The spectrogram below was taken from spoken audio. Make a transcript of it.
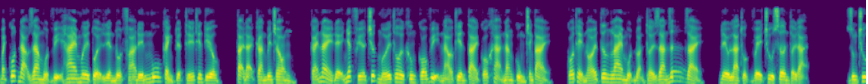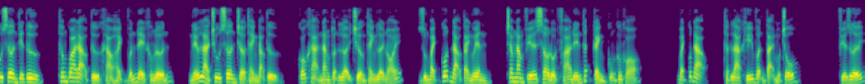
Bạch cốt đạo ra một vị hai mươi tuổi liền đột phá đến ngũ cảnh tuyệt thế thiên tiêu, tại đại càn bên trong, cái này đệ nhất phía trước mới thôi không có vị nào thiên tài có khả năng cùng tranh tài, có thể nói tương lai một đoạn thời gian rất dài, đều là thuộc về chu sơn thời đại. Dùng chu sơn thiên tư, thông qua đạo tử khảo hạch vấn đề không lớn, nếu là chu sơn trở thành đạo tử, có khả năng thuận lợi trưởng thành lời nói, dùng bạch cốt đạo tài nguyên, trăm năm phía sau đột phá đến thất cảnh cũng không khó. Bạch cốt đạo, thật là khí vận tại một chỗ. Phía dưới,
